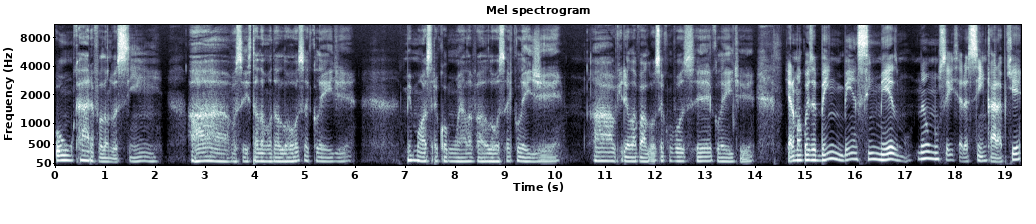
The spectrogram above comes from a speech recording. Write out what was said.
Ou um cara falando assim. Ah, você está lavando a louça, Cleide. Me mostra como é lavar a louça, Cleide. Ah, eu queria lavar a louça com você, Cleide. Era uma coisa bem, bem assim mesmo. Não, não sei se era assim, cara, porque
